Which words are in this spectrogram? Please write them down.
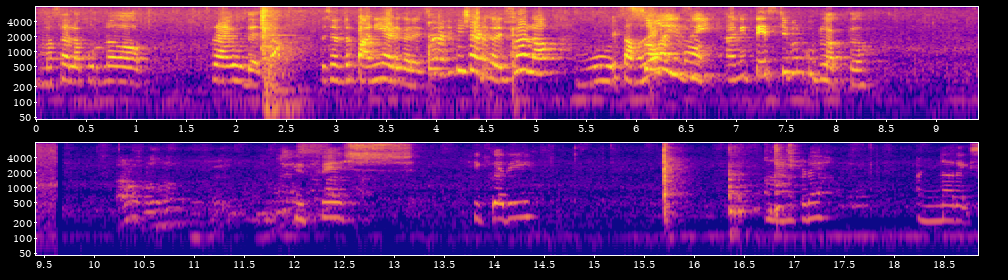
मसाला पूर्ण फ्राय होऊ द्यायचा. त्याच्यानंतर पाणी ऍड करायचं आणि फिश ऍड करायचं. झालं. हो, चांगलं सो. इझी आणि टेस्टी पण खूप लागतं. हे फिश ही करी. आणि इकडे. अंडा राईस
